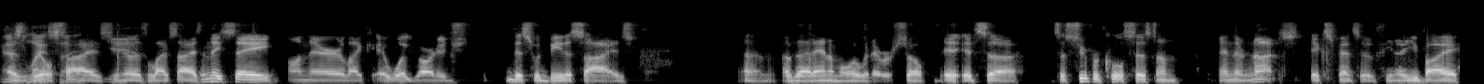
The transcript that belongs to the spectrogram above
as, life real size, you know, as life size. And they say on there like at what yardage this would be the size um, of that animal or whatever. So it, it's a it's a super cool system, and they're not expensive. You know, you buy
